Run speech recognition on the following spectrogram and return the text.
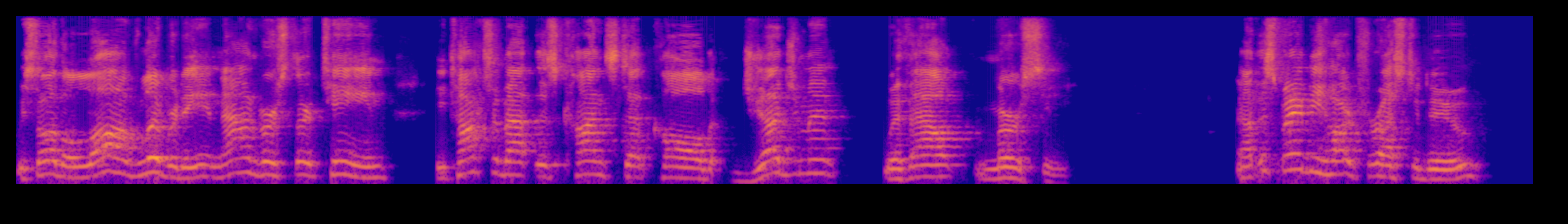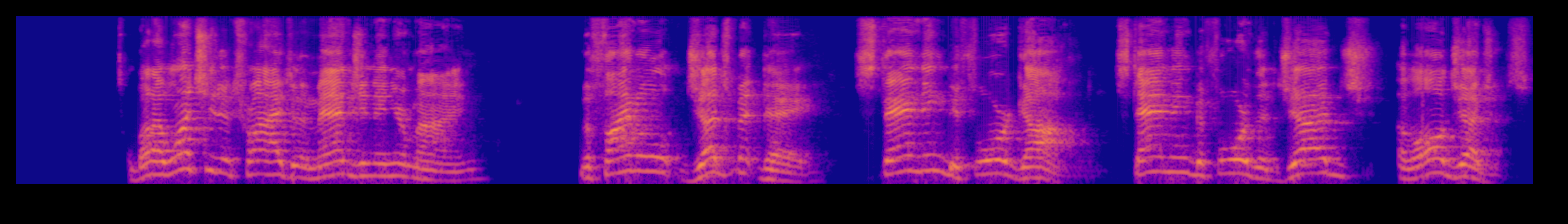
we saw the law of liberty, and now in verse 13, he talks about this concept called judgment without mercy. Now, this may be hard for us to do, but I want you to try to imagine in your mind the final judgment day, standing before God, standing before the judge of all judges.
